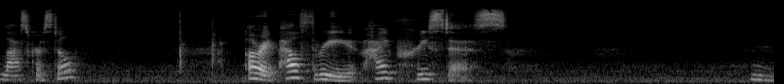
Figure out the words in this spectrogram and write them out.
last crystal. All right, pile three, High Priestess. Hmm.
